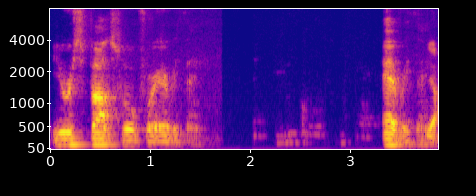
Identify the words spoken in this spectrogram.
You're responsible for everything. Everything. Yeah.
